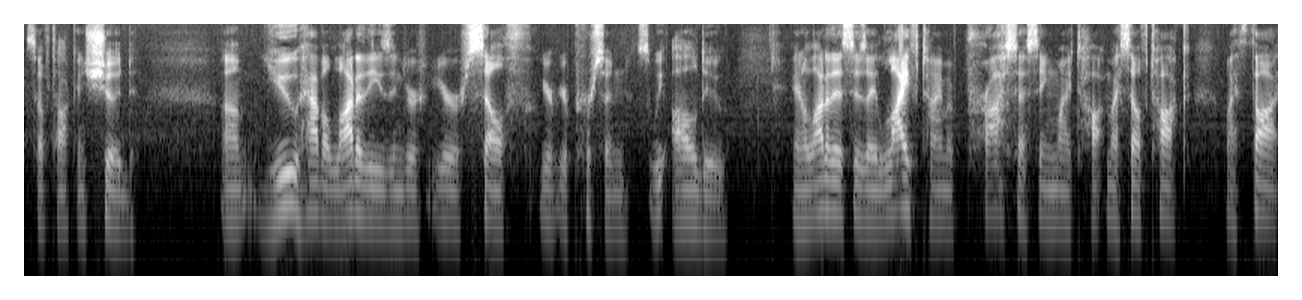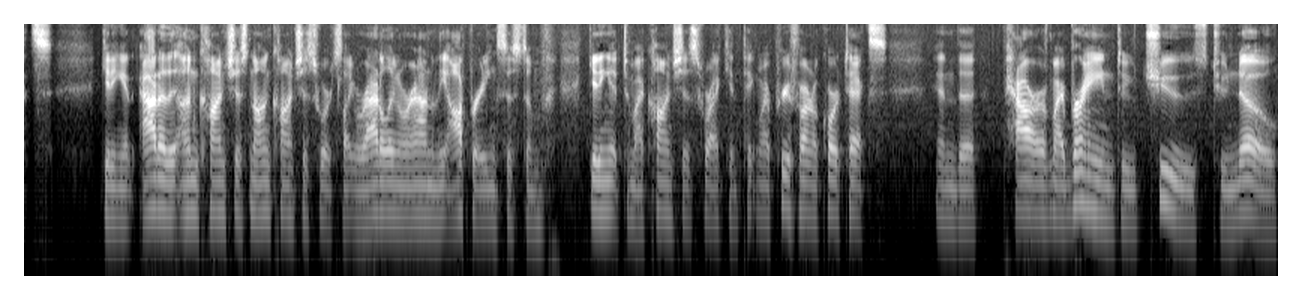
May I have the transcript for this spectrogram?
self talk, and should. Um, you have a lot of these in your yourself, your your person. So we all do, and a lot of this is a lifetime of processing my talk, my self talk, my thoughts, getting it out of the unconscious, non-conscious, where it's like rattling around in the operating system, getting it to my conscious, where I can take my prefrontal cortex and the power of my brain to choose, to know,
